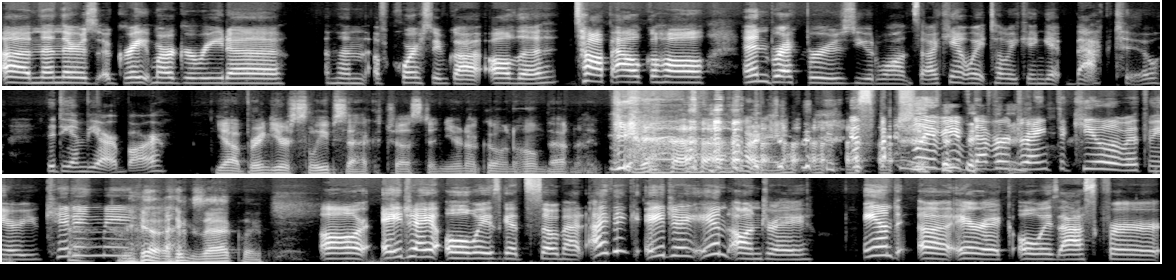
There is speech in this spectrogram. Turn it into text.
Um, then there's a great margarita, and then of course we've got all the top alcohol and Breck brews you'd want. So I can't wait till we can get back to the DNVR bar. Yeah. Bring your sleep sack, Justin. You're not going home that night. Especially if you've never drank tequila with me. Are you kidding me? yeah, exactly. Oh, AJ always gets so mad. I think AJ and Andre and uh, Eric always ask for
